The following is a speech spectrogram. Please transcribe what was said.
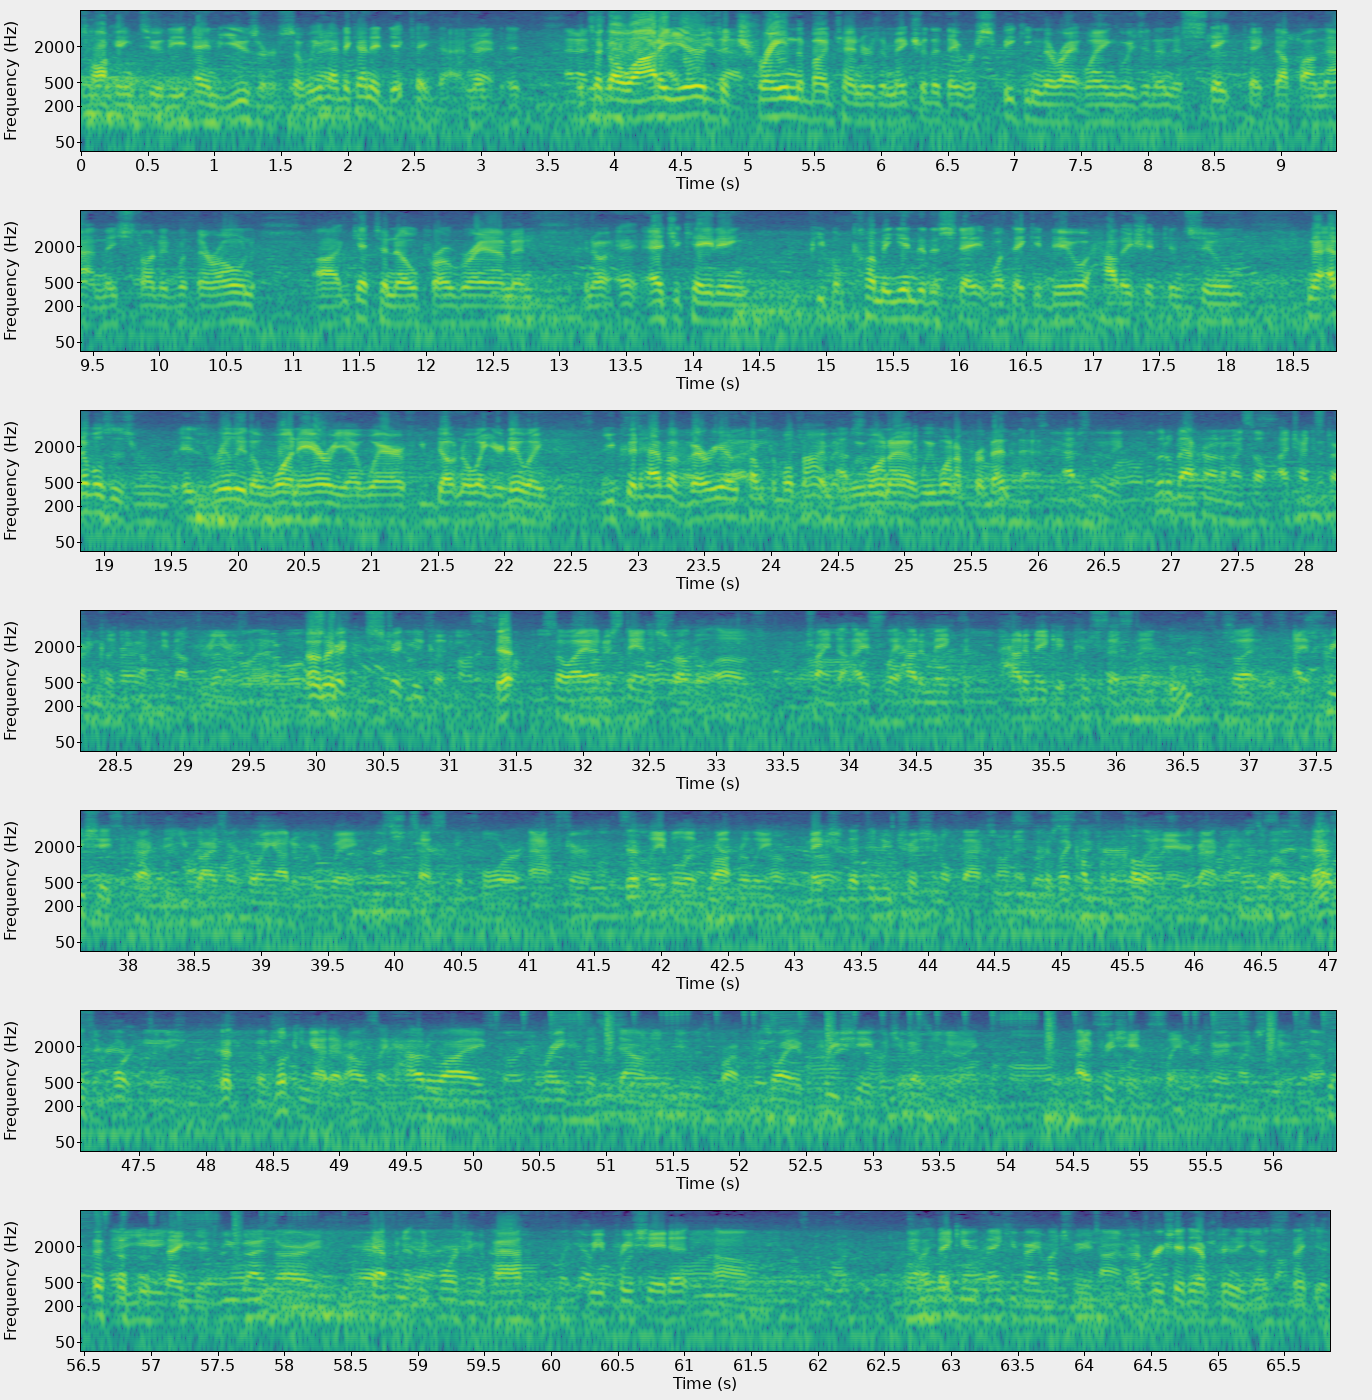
talking to the end user. So we had to kind of dictate that. And it, Right. it, And it took a that. lot of years to train the bud tenders and make sure that they were speaking the right language. And then the state picked up on that and they started with their own uh, get to know program and you know e- educating people coming into the state what they could do, how they should consume. You know, edibles is is really the one area where if you don't know what you're doing, you could have a very uncomfortable time, and we want to we want to prevent that. Absolutely. A Little background on myself. I tried to start a cookie company about three years ago. Oh, nice. Strict, strictly cookies. Yep. So I understand the struggle of trying to isolate how to make the how to make it consistent. So I, I appreciate the fact that you guys are going out of your way to test before, after, to Yeah. label it properly, make sure that the nutritional facts are on it. Because I come from a culinary background as well, so that was important to me. But looking at it, I was like, how do I break this down and do this properly? So I appreciate what you guys are doing. I appreciate the flavors very much too. So uh, you, Thank you, you. you guys are definitely forging a path. We appreciate it. Um, yeah, thank you, thank you very much for your time. I appreciate the opportunity, guys. Thank you.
